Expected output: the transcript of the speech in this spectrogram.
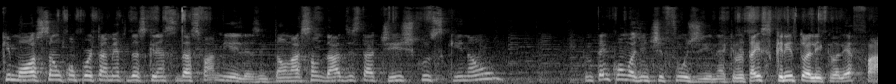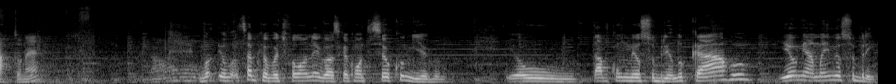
que mostram o comportamento das crianças e das famílias. Então lá são dados estatísticos que não não tem como a gente fugir, né? Aquilo está escrito ali, aquilo ali é fato, né? Eu, sabe que eu vou te falar um negócio que aconteceu comigo. Eu tava com o meu sobrinho no carro, eu, minha mãe e meu sobrinho.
